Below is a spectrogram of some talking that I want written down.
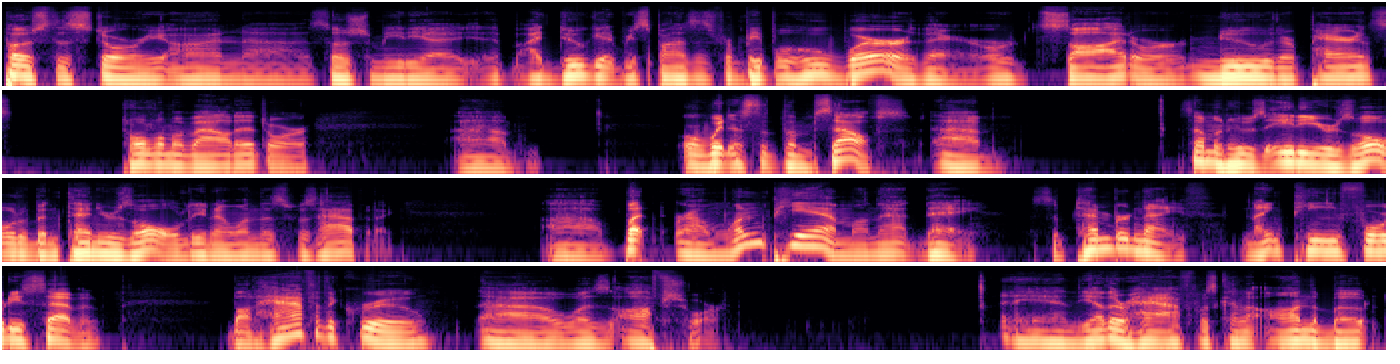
post this story on uh, social media i do get responses from people who were there or saw it or knew their parents told them about it or um, or witnessed it themselves. Um, someone who's 80 years old would have been 10 years old, you know, when this was happening. Uh, but around 1 p.m. on that day, September 9th, 1947, about half of the crew uh, was offshore. And the other half was kind of on the boat,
